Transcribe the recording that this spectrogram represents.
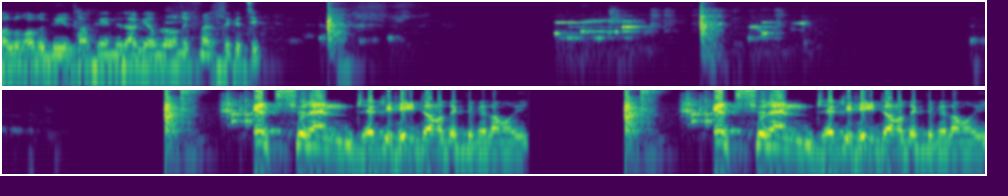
ভালোভাবে দিয়ে থাকেন। এর আগে আমরা অনেক ম্যাচ দেখেছি। একটি হিট আমরা দেখতে পেলাম ওই। এক্সিলেন্ট একটি হিট আমরা দেখতে পেলাম ওই।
